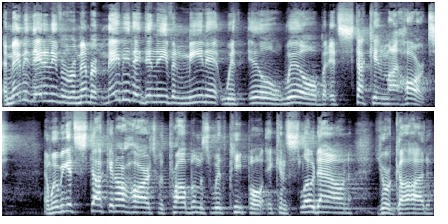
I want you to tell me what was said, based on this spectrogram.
And maybe they didn't even remember it. Maybe they didn't even mean it with ill will, but it's stuck in my heart. And when we get stuck in our hearts with problems with people, it can slow down your God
